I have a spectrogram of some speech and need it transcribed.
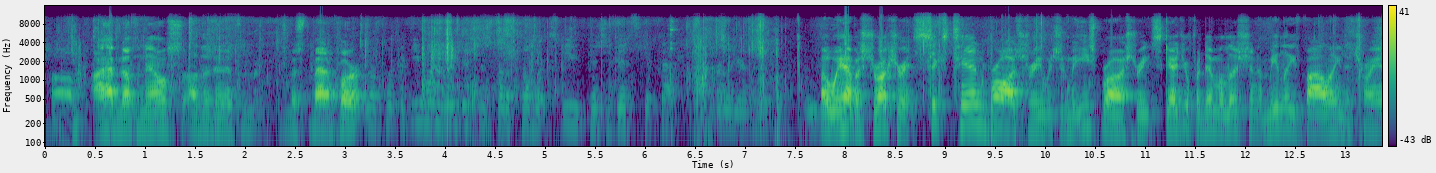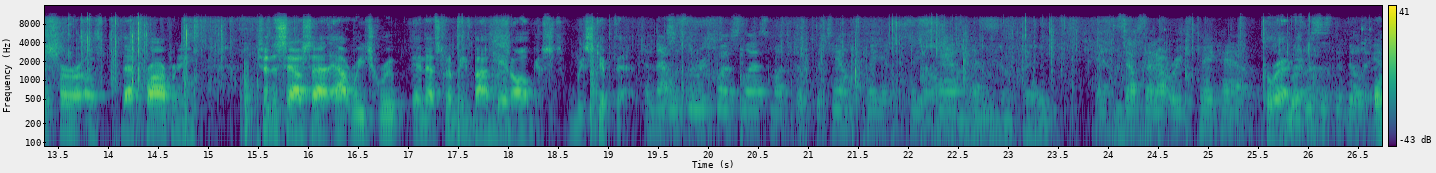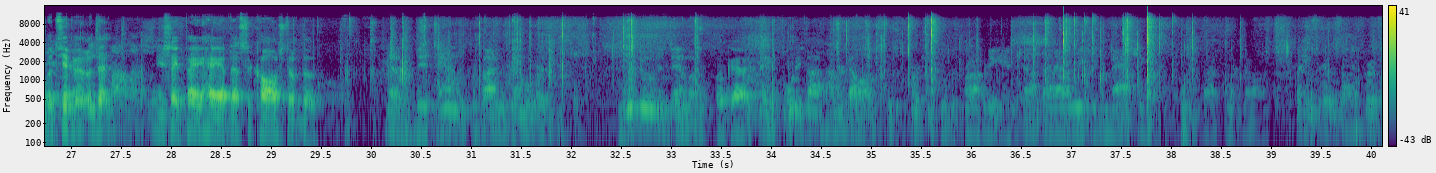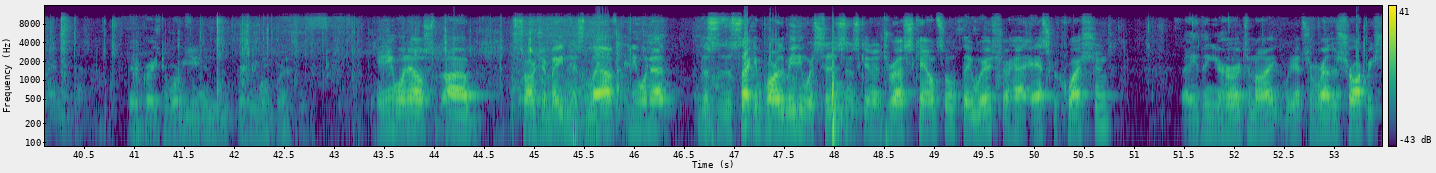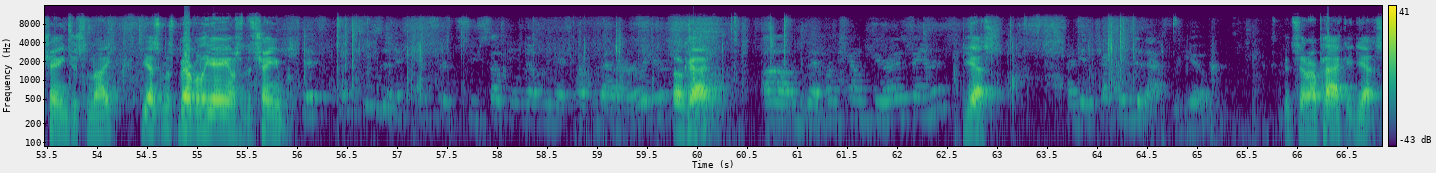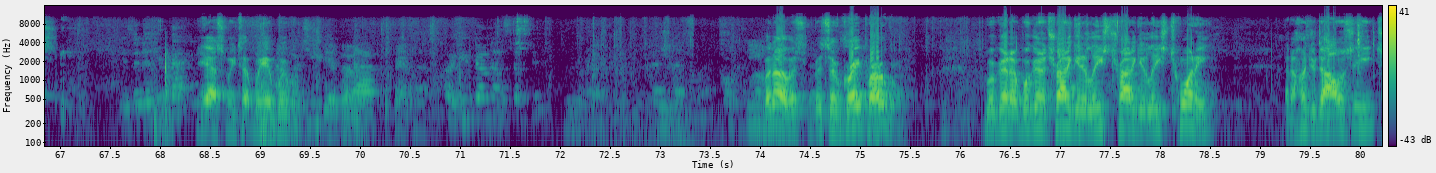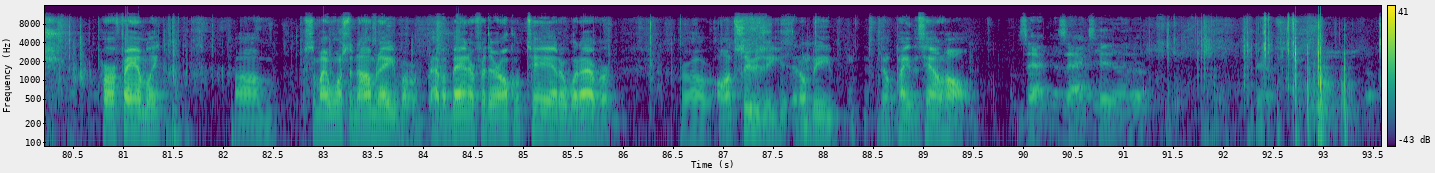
Um, I have nothing else other than, if, Ms. Madam Clerk? Real quick, if you wanna read this just for the public's view, because you did skip that earlier in the meeting. Oh, we have a structure at six-ten Broad Street, which is gonna be East Broad Street, scheduled for demolition immediately following the transfer of that property to the Southside Outreach Group, and that's gonna be by mid-August. We skipped that. And that was the request last month, that the town's paying, pays half, and, and Southside Outreach paid half. Correct. This is the building. On the It is tip, gonna of be that, demolished. when you say pay half, that's the cost of the, No, the town is providing demo demolition. We're doing the demo. Okay. We're paying forty-five hundred dollars for the purchase of the property, and Southside Outreach is matching us forty-five hundred dollars. But he said it was only programming time. they're great to work We're using for. them for the Anyone else, uh, Sergeant Maiden has left, anyone else? This is the second part of the meeting where citizens can address council if they wish, or ha- ask a question. Anything you heard tonight? We had some rather sharp exchanges tonight. Yes, Miss Beverly Ames of the Chamber. This, this is an answer to something that we had talked about earlier. Okay, Um, the hometown heroes banners, yes, I did check into that for you. it's in our packet, yes. Is it in your package? Yes, we took, we, Not we, what you did, but I found that. Oh, you've done that stuff too? That's- that's fine. but no, it's, it's a great program. We're gonna, we're gonna try to get at least, try to get at least twenty at a hundred dollars each per family. Um, somebody wants to nominate, or have a banner for their Uncle Ted or whatever, or Aunt Susie, it'll be, they'll paint the town hall. Zach, Zach's hitting it up. Yes.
